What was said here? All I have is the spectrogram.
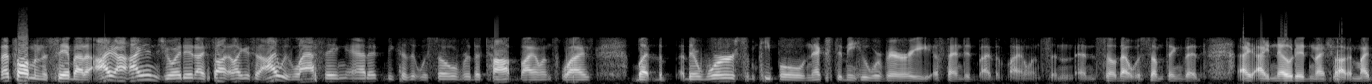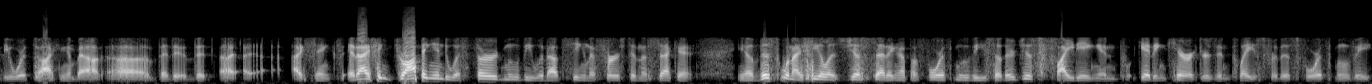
that's all I'm going to say about it. I I enjoyed it. I thought, like I said, I was laughing at it because it was so over the top, violence wise. But the, there were some people next to me who were very offended by the violence, and and so that was something that I, I noted, and I thought it might be worth talking about. Uh, that it, that I I think, and I think dropping into a third movie without seeing the first and the second you know this one I feel is just setting up a fourth movie, so they're just fighting and p- getting characters in place for this fourth movie.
